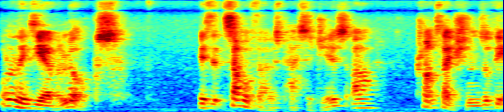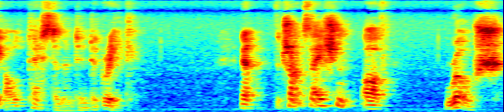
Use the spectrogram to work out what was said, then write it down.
One of the things he overlooks is that some of those passages are translations of the Old Testament into Greek. Now, the translation of Rosh,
